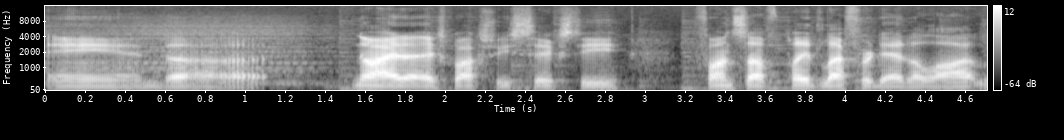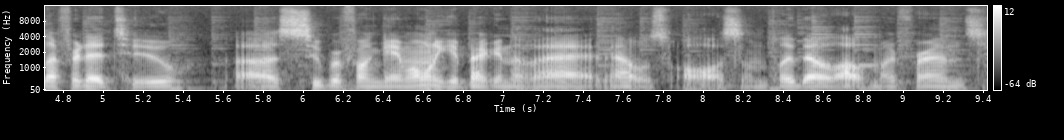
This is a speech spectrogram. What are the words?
And uh, no, I had an Xbox 360. Fun stuff. Played Left 4 Dead a lot. Left 4 Dead 2. Uh, super fun game. I want to get back into that. That was awesome. Played that a lot with my friends.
